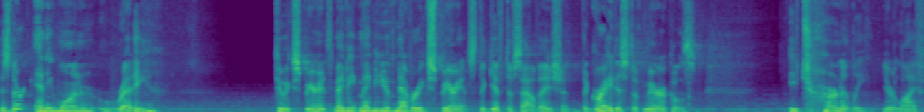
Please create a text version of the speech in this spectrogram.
Is there anyone ready to experience? Maybe, maybe you've never experienced the gift of salvation, the greatest of miracles eternally your life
